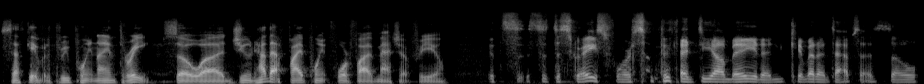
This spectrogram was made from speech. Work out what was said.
Seth gave it a 3.93. So uh, Jiunn, how'd that 5.45 match up for you? it's it's a disgrace for something that Dion made and came out on TABSA's. So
